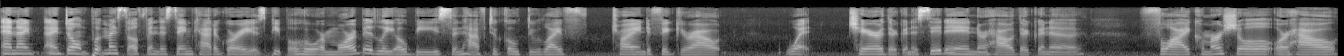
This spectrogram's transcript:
and I, I don't put myself in the same category as people who are morbidly obese and have to go through life trying to figure out what chair they're going to sit in or how they're going to fly commercial or how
